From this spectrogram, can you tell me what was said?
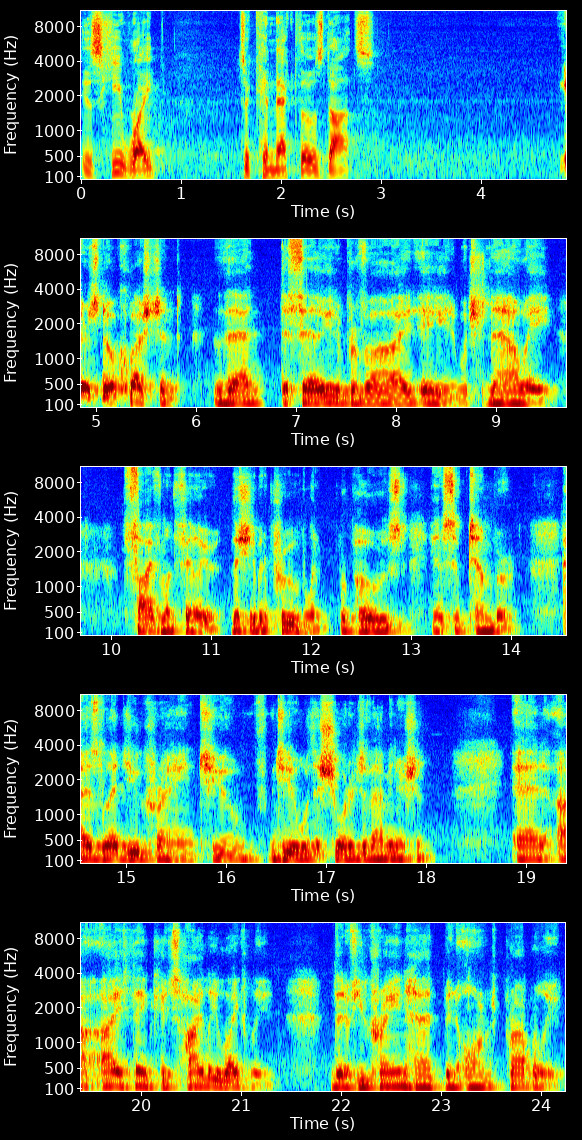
Is he right to connect those dots? There's no question that the failure to provide aid, which is now a five month failure, this should have been approved when proposed in September, has led Ukraine to deal with a shortage of ammunition. And I, I think it's highly likely that if Ukraine had been armed properly,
